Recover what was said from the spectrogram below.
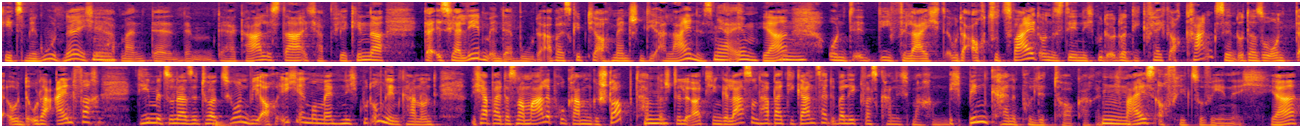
geht's mir gut, ne? Ich Mhm. hab mein, der, der, der Herr Karl ist da, ich habe vier Kinder, da ist ja Leben in der Bude, aber es gibt ja auch Menschen, die alleine sind. Ja, eben. Mhm. Ja, und äh, die vielleicht, oder auch zu zweit und es denen nicht gut, oder die vielleicht auch krank sind oder so, und, und oder einfach die mit so einer Situation, wie auch ich im Moment nicht gut umgehen kann. Und ich habe halt das normale Programm gestoppt, Mhm. habe das stille Örtchen gelassen und habe halt die ganze Zeit überlegt, was kann ich machen. Ich bin keine Polit-Talkerin. Mhm. Ich weiß auch viel zu wenig. Ja,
